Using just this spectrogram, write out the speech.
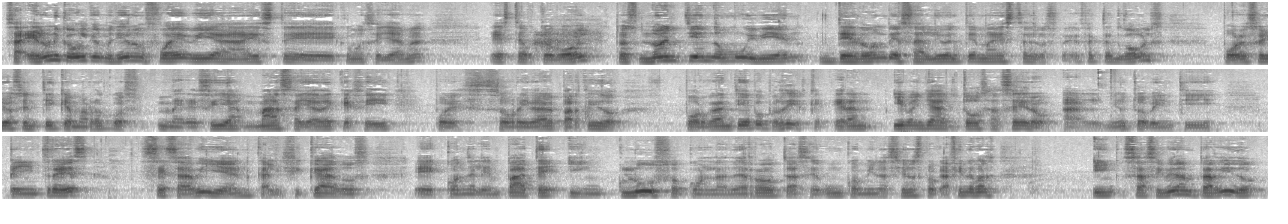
O sea, el único gol que metieron fue vía este, ¿cómo se llama? Este autogol. Entonces no entiendo muy bien de dónde salió el tema este de los expected goals. Por eso yo sentí que Marruecos merecía, más allá de que sí, pues sobrevivir el partido por gran tiempo, pero sí, que eran, iban ya 2 a 0 al minuto 23 se sabían calificados eh, con el empate, incluso con la derrota según combinaciones, porque a fin de cuentas, o sea, si hubieran perdido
